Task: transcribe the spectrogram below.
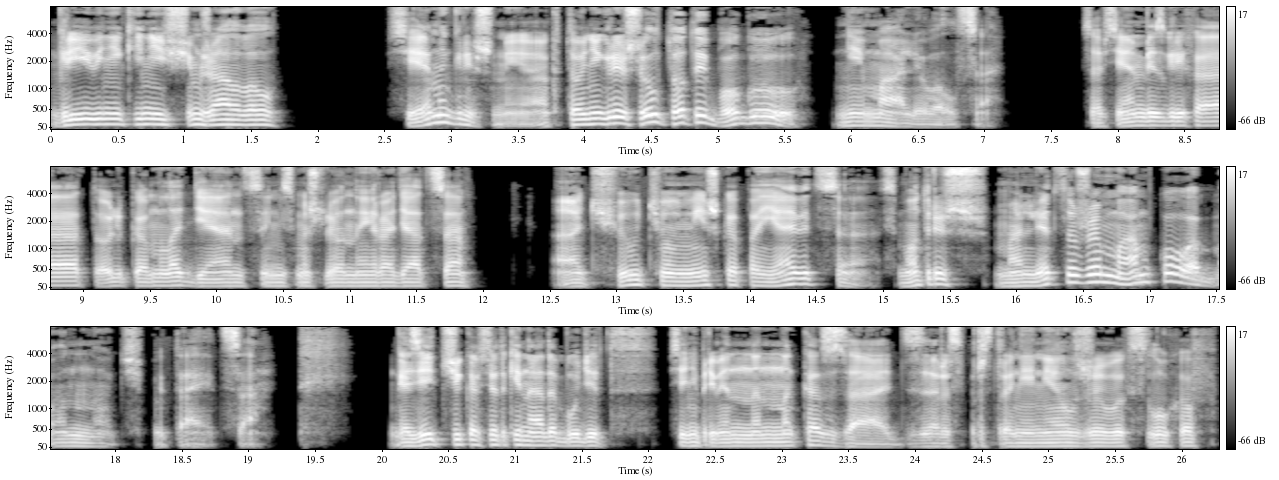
гривенники нищим жаловал. Все мы грешны, а кто не грешил, тот и Богу не маливался. Совсем без греха только младенцы несмышленные родятся. А чуть у Мишка появится, смотришь, малец уже мамку обмануть пытается. Газетчика все-таки надо будет все непременно наказать за распространение лживых слухов.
